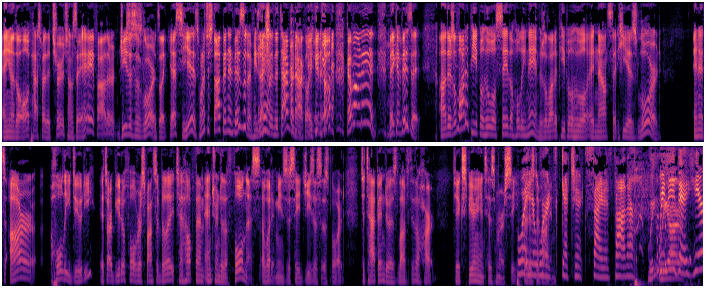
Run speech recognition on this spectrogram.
And, you know, they'll all pass by the church and they'll say, Hey, Father, Jesus is Lord. It's like, Yes, he is. Why don't you stop in and visit him? He's actually in the tabernacle, you know? Come on in, make a visit. Uh, there's a lot of people who will say the holy name. There's a lot of people who will announce that he is Lord. And it's our holy duty, it's our beautiful responsibility to help them enter into the fullness of what it means to say Jesus is Lord, to tap into his love through the heart. To experience His mercy. Boy, your divine. words get you excited, Father. We, we, we need are, to hear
